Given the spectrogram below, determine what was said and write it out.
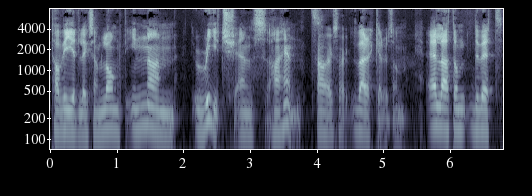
ta vid liksom långt innan Reach ens har hänt. Ja, exakt. Verkar det som. Eller att de, du vet,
